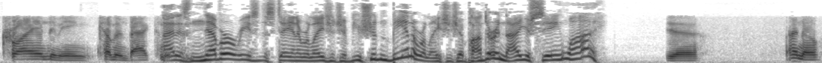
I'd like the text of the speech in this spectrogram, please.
crying to me and coming back to me. That is never a reason to stay in a relationship. You shouldn't be in a relationship, Hunter, and now you're seeing why. Yeah, I know.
